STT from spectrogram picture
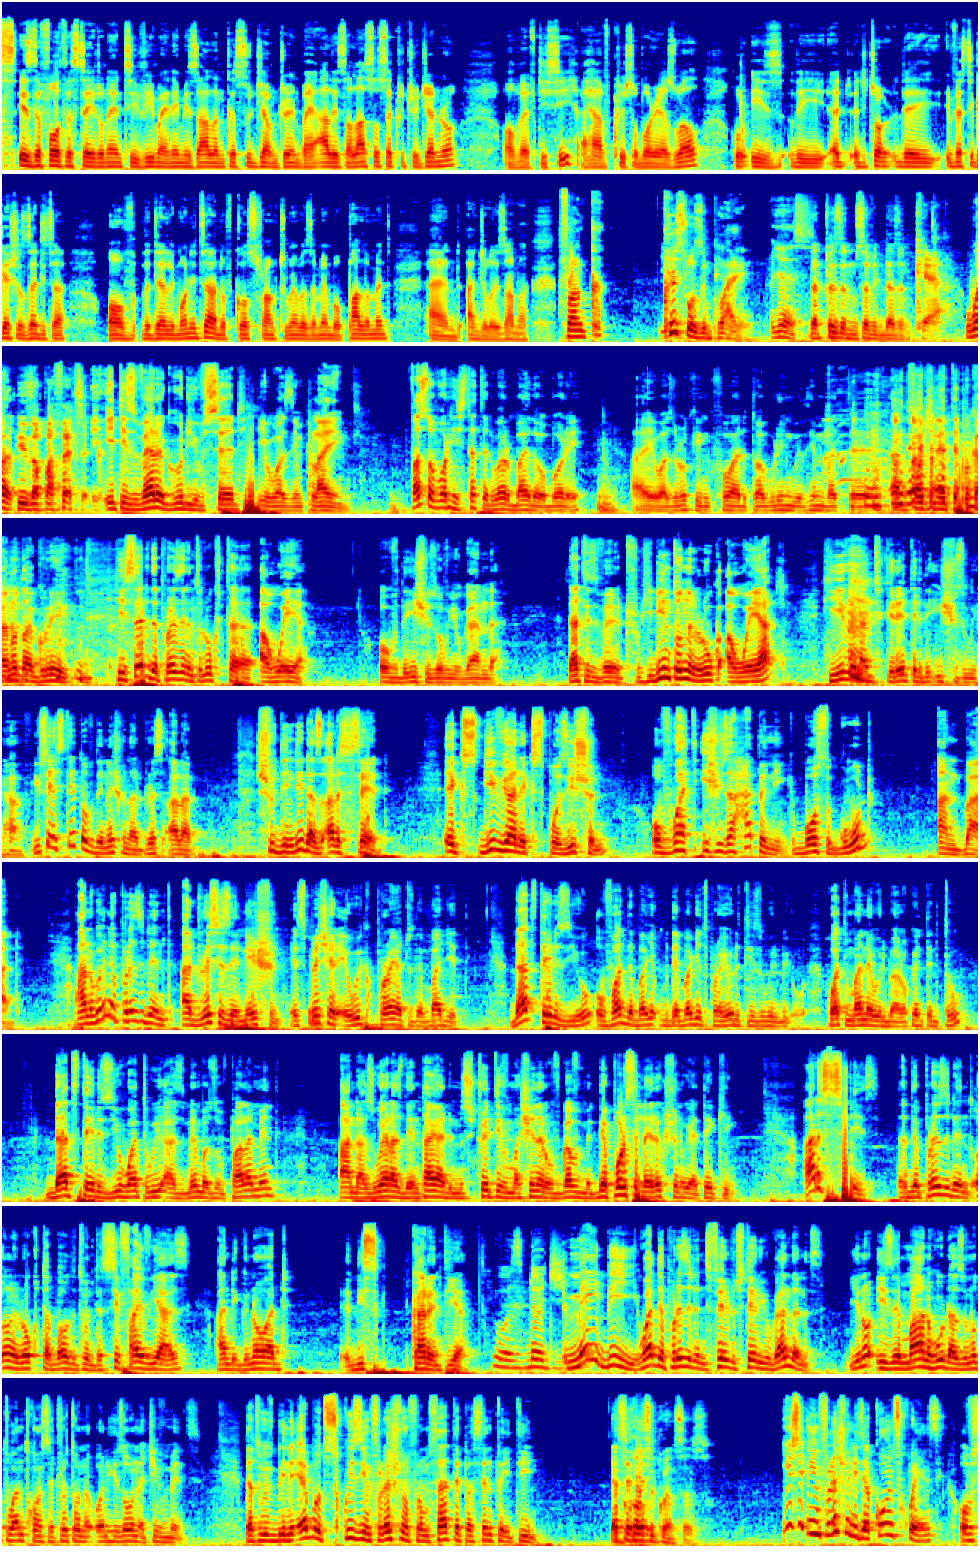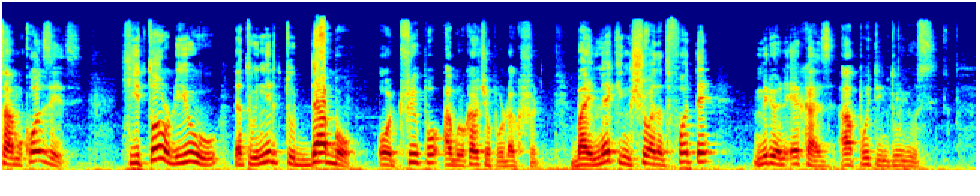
This is the fourth estate on NTV. My name is Alan Kasujja. I'm joined by Alice Alaso, Secretary General of FDC. I have Chris Obore as well, who is the editor, the investigations editor of the Daily Monitor, and of course Frank Tumemba is a member of Parliament, and Angelo Izama. Frank, Chris was implying Yes. that President Museveni doesn't care. Well, He's apathetic. it is very good you've said he was implying. First of all, he started well by the Obore. I was looking forward to agreeing with him, but uh, unfortunately, we cannot agree. He said the president looked uh, aware of the issues of Uganda. That is very true. He didn't only look aware, he even articulated the issues we have. You say State of the Nation address, Alan, should indeed, as Alice said, ex- give you an exposition of what issues are happening, both good and bad. And when a president addresses a nation, especially a week prior to the budget, that tells you of what the budget, the budget priorities will be, what money will be allocated to. That tells you what we as members of parliament and as well as the entire administrative machinery of government, the policy direction we are taking. R says that the president only looked about the 25 years and ignored this current year. He was dodgy. Maybe what the president failed to tell Ugandans, you know, is a man who does not want to concentrate on, on his own achievements. That we've been able to squeeze inflation from 30% to 18. That's a very- consequences. you see, inflation is a consequence of some causes. He told you that we need to double or triple agricultural production by making sure that 40 million acres are put into use.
